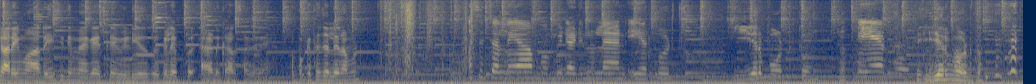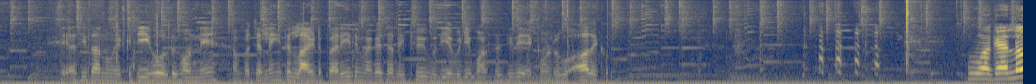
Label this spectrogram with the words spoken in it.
ਚਕਾਰੇ ਮਾਰ ਰਹੀ ਸੀ ਤੇ ਮੈਂ ਕਿਹਾ ਇੱਥੇ ਵੀਡੀਓ ਕੋਈ ਕਲਿੱਪ ਐਡ ਕਰ ਸਕਦੇ ਆ ਆਪਾਂ ਕਿੱਥੇ ਚੱਲੇ ਰਮਨ? ਅਸੀਂ ਚੱਲੇ ਆ ਮੰਮੀ ਡੈਡੀ ਨੂੰ ਲੈਣ 에어ਪੋਰਟ ਏਅਰਪੋਰਟ ਤੋਂ? 에어ਪੋਰਟ ਏਅਰਪੋਰਟ ਤੋਂ। ਤੇ ਅਸੀਂ ਤੁਹਾਨੂੰ ਇੱਕ ਚੀਜ਼ ਹੋਰ ਦਿਖਾਉਨੇ ਆ ਆਪਾਂ ਚੱਲੇ ਸੀ ਤੇ ਲਾਈਟ ਪੈ ਰਹੀ ਤੇ ਮੈਂ ਕਿਹਾ ਚੱਲ ਇੱਥੇ ਵੀ ਵਧੀਆ ਵੀਡੀਓ ਬਣ ਸਕਦੀ ਤੇ ਇੱਕ ਮਿੰਟ ਰੁਕੋ ਆਹ ਦੇਖੋ। ਭੂਆ ਕਹਿ ਲੋ!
